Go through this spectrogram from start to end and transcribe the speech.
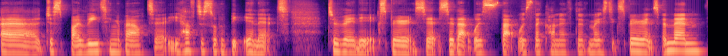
uh, just by reading about it. You have to sort of be in it to really experience it. So that was that was the kind of the most experience. And then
